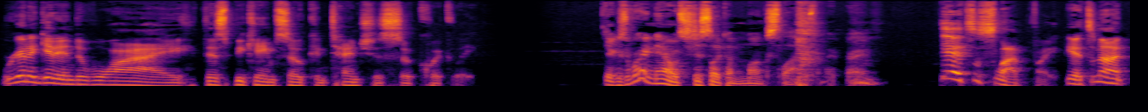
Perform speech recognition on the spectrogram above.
we're gonna get into why this became so contentious so quickly Yeah, because right now it's just like a monk slap fight, right? yeah, it's a slap fight. Yeah, it's not.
